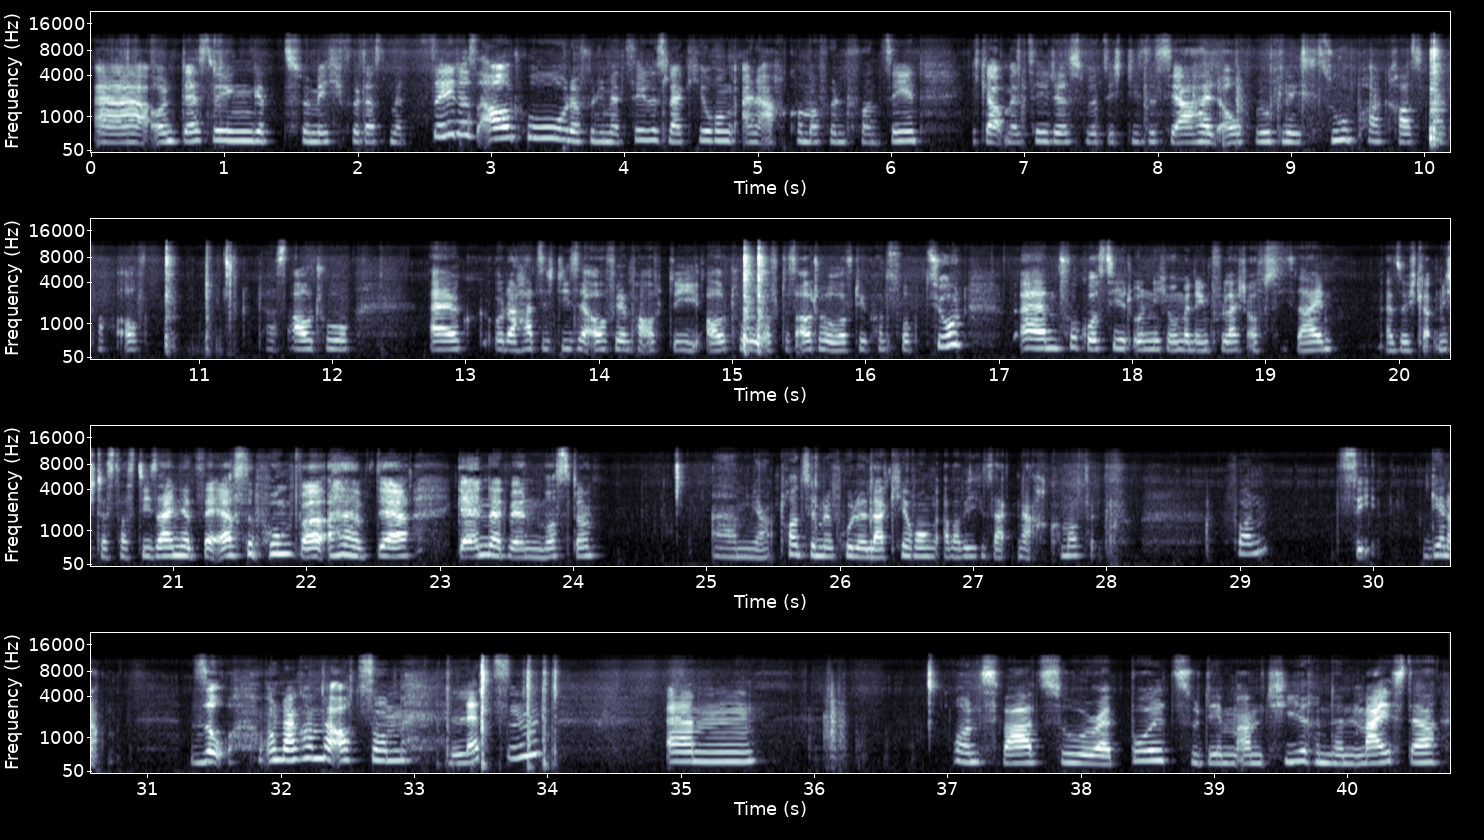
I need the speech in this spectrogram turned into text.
Äh, und deswegen gibt es für mich für das Mercedes-Auto oder für die Mercedes-Lackierung eine 8,5 von 10. Ich glaube, Mercedes wird sich dieses Jahr halt auch wirklich super krass einfach auf das Auto äh, oder hat sich diese auf jeden Fall auf die Auto, auf das Auto, auf die Konstruktion ähm, fokussiert und nicht unbedingt vielleicht aufs Design. Also ich glaube nicht, dass das Design jetzt der erste Punkt war, äh, der geändert werden musste. Ähm, ja, trotzdem eine coole Lackierung, aber wie gesagt eine 8,5 von C. Genau. So, und dann kommen wir auch zum letzten. Ähm, und zwar zu Red Bull, zu dem amtierenden Meister,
